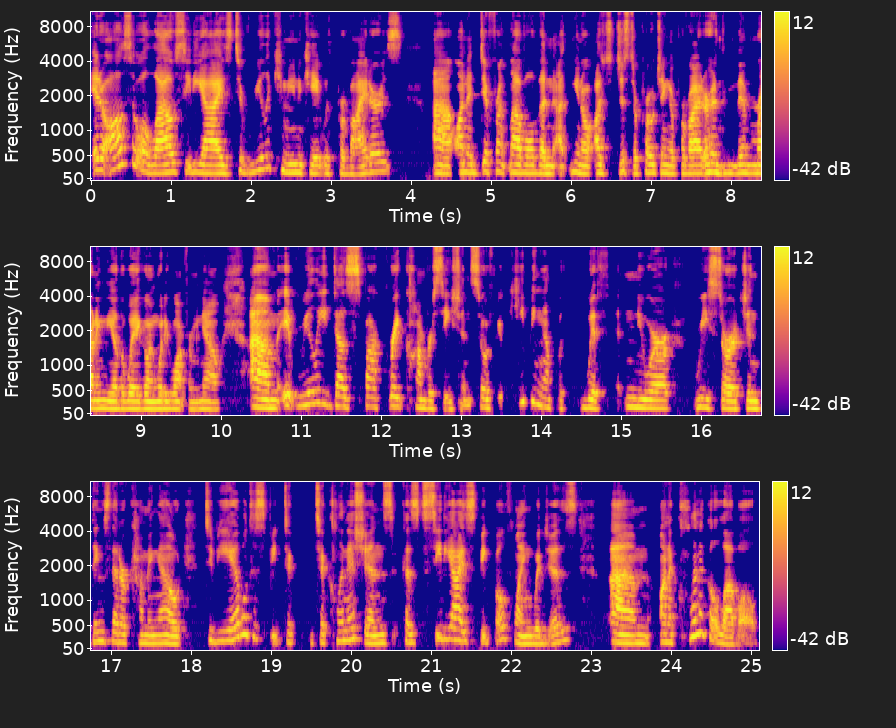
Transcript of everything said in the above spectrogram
it also allows CDIs to really communicate with providers uh, on a different level than uh, you know us just approaching a provider and them running the other way, going, "What do you want from me now?" Um, it really does spark great conversations. So if you're keeping up with with newer research and things that are coming out, to be able to speak to to clinicians because CDIs speak both languages um, on a clinical level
